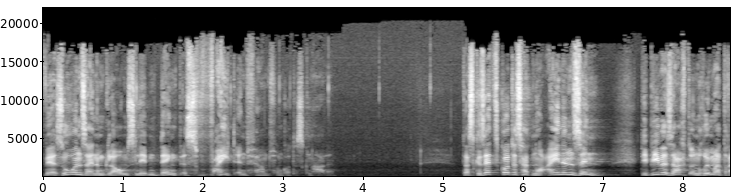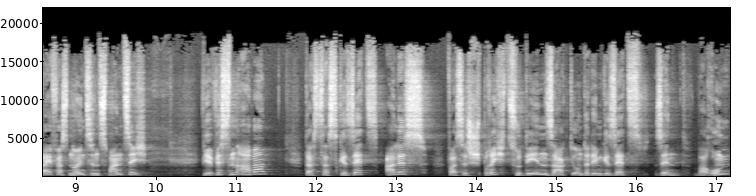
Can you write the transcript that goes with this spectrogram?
wer so in seinem Glaubensleben denkt, ist weit entfernt von Gottes Gnade. Das Gesetz Gottes hat nur einen Sinn. Die Bibel sagt in Römer 3, Vers 19, 20, wir wissen aber, dass das Gesetz alles, was es spricht, zu denen sagt, die unter dem Gesetz sind. Warum?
